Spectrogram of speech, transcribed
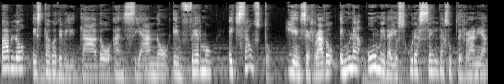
Pablo estaba debilitado, anciano, enfermo, exhausto y encerrado en una húmeda y oscura celda subterránea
